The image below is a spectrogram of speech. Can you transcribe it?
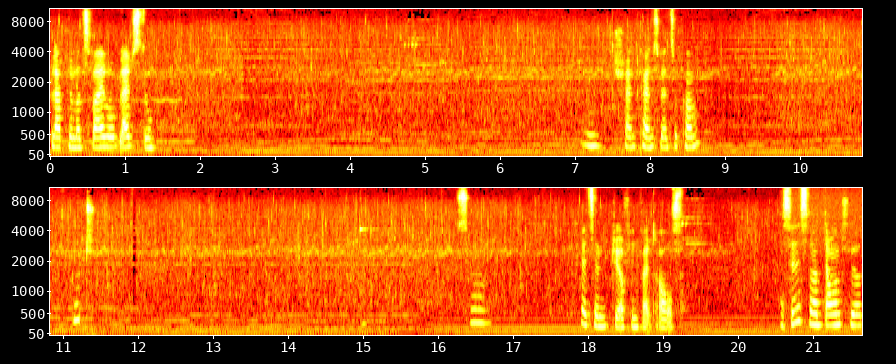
Blatt Nummer zwei, wo bleibst du? Scheint keins mehr zu kommen. Gut. So. Jetzt sind wir auf jeden Fall drauf. Was sind es mal down für?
